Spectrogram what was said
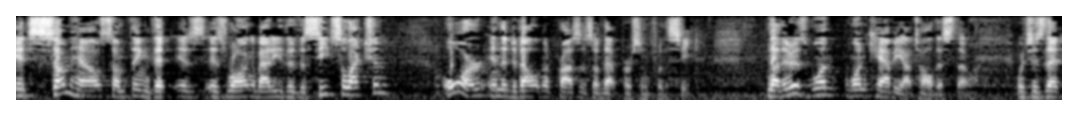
it's somehow something that is, is wrong about either the seat selection or in the development process of that person for the seat. Now, there is one, one caveat to all this, though, which is that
